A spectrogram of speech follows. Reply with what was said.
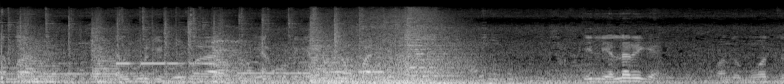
ನಮ್ಮ ಕಲಬುರಗಿ ಗುಲ್ಬರ್ಗ ಏರ್ಪೋರ್ಟಿಗೆ ಇಲ್ಲಿ ಎಲ್ಲರಿಗೆ ಒಂದು ಮೂವತ್ತು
